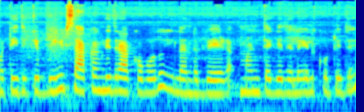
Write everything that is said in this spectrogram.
ಬಟ್ ಇದಕ್ಕೆ ಬೀಡ್ಸ್ ಹಾಕಂಗಿದ್ರೆ ಹಾಕೋಬೋದು, ಇಲ್ಲಾಂದರೆ ಬೇಡ. ಮಣ್ಣು ತೆಗೆದೆಲ್ಲ ಹೇಳ್ಕೊಟ್ಟಿದ್ದೆ.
